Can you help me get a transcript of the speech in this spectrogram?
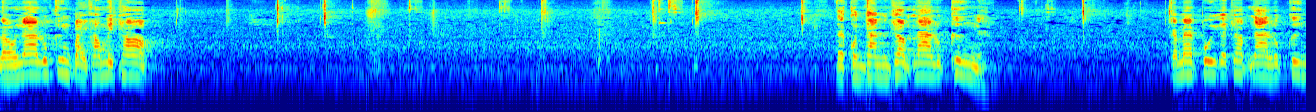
เราหน้าลูกครึ่งไปเขาไม่ชอบ แต่คนไทยมันชอบหน้าลูกครึ่งไงแต่แม่ปุ้ยก็ชอบหน้าลูกครึ่ง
